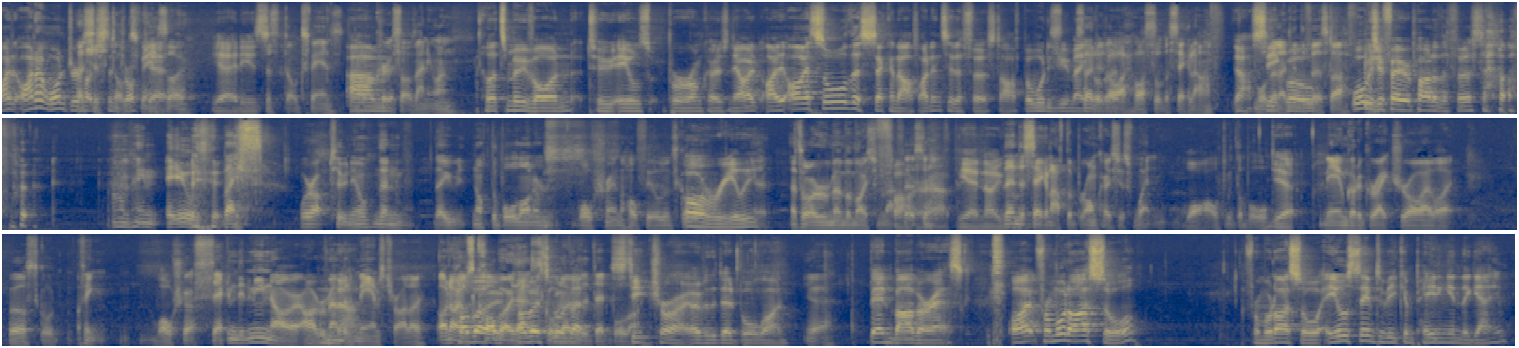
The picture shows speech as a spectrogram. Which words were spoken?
I, I don't want Drew That's just Hutchison Dogs dropped fans, yet. though. Yeah, it is. Just Dogs fans. Um, criticise anyone. Let's move on to Eels Broncos now. I, I, I saw the second half. I didn't see the first half, but what did you make So of did it? I. I saw the second half Ah, more sick. than I did Well, the first half. What was your favourite part of the first half? I mean, Eels, they s- we're up 2 0. Then they knocked the ball on and Walsh ran the whole field and scored. Oh, really? Yeah, that's what I remember most from that Far first half. Yeah, no. Then the second half, the Broncos just went wild with the ball. yeah. Mam got a great try. Like, who else scored? I think Walsh got a second, didn't he? No, I remember No. Mam's try though. Oh no, it was Cobbo that scored over the dead ball. stick line. try over the dead ball line. Yeah, Ben Barba esque. I from what I saw, from what I saw, Eels seemed to be competing in the game,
